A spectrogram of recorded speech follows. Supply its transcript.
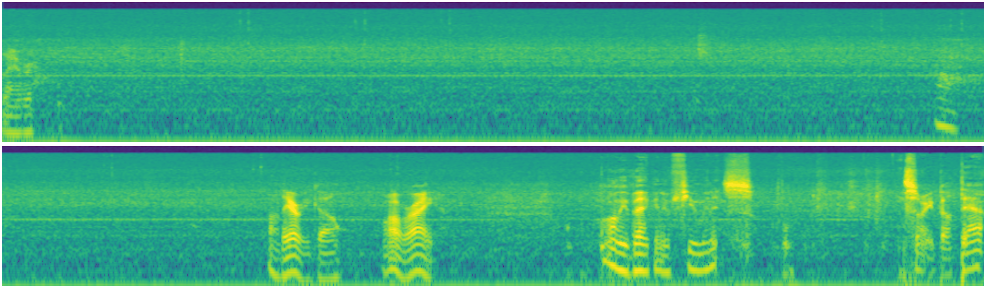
Whatever. Oh. Oh, there we go. All right. I'll be back in a few minutes. Sorry about that.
